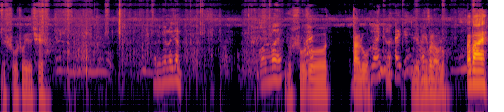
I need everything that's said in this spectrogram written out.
这叔叔也去。有叔叔带路，也迷不了路。拜拜。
